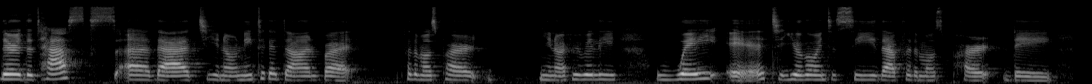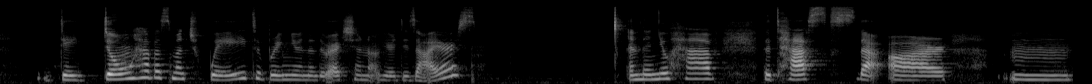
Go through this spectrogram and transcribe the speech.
There are the tasks uh, that you know need to get done, but for the most part, you know, if you really weigh it, you're going to see that for the most part they they don't have as much way to bring you in the direction of your desires. And then you have the tasks that are um,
